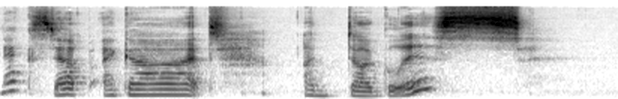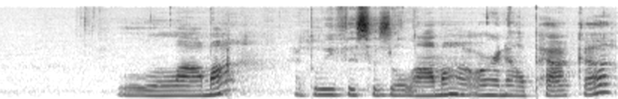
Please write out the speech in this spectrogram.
Next up, I got a Douglas llama. I believe this is a llama or an alpaca.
